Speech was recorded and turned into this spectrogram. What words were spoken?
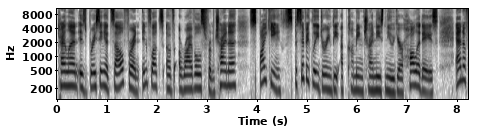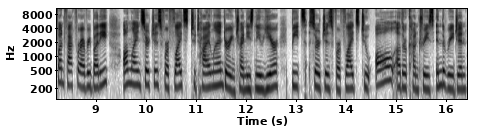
Thailand is bracing itself for an influx of arrivals from China, spiking specifically during the upcoming Chinese New Year holidays. And a fun fact for everybody online searches for flights to Thailand during Chinese New Year beats searches for flights to all other countries in the region,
